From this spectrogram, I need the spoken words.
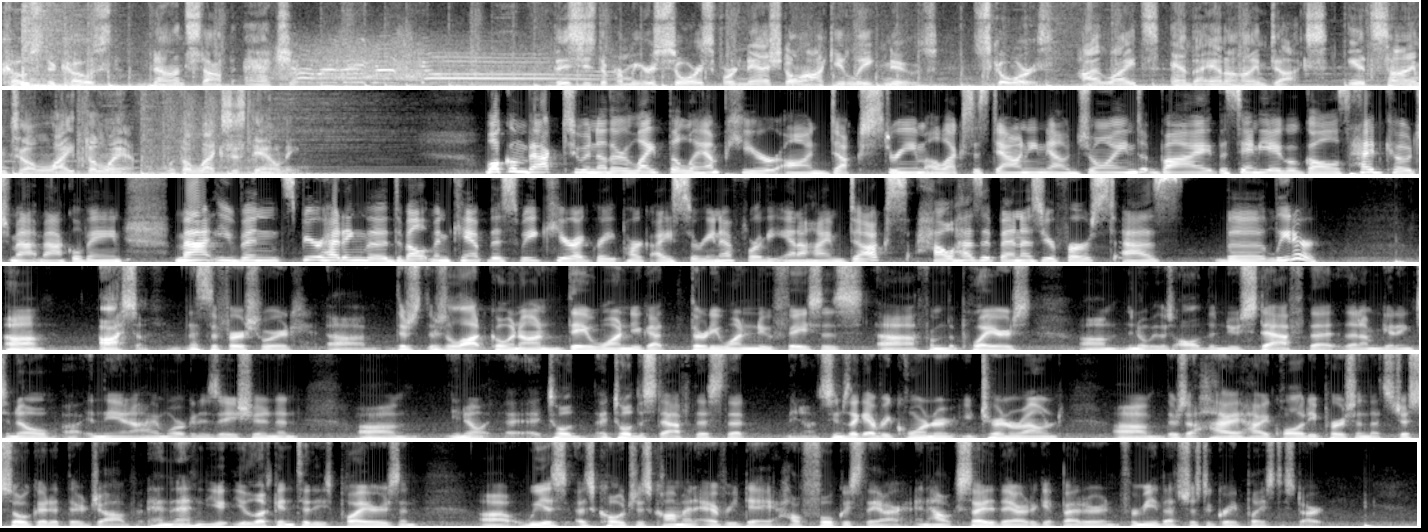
Coast to coast, nonstop action. This is the premier source for National Hockey League news, scores, highlights, and the Anaheim Ducks. It's time to light the lamp with Alexis Downie. Welcome back to another Light the Lamp here on Duck Stream. Alexis Downie now joined by the San Diego Gulls head coach Matt McIlvane. Matt, you've been spearheading the development camp this week here at Great Park Ice Arena for the Anaheim Ducks. How has it been as your first as the leader? Um, awesome. That's the first word. Um, there's there's a lot going on. Day one, you got 31 new faces uh, from the players. Um, you know, there's all the new staff that, that I'm getting to know uh, in the Anaheim organization, and um, you know, I, I, told I told the staff this that you know it seems like every corner you turn around, um, there's a high high quality person that's just so good at their job, and then you, you look into these players and. Uh, we as, as coaches comment every day how focused they are and how excited they are to get better. And for me, that's just a great place to start.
